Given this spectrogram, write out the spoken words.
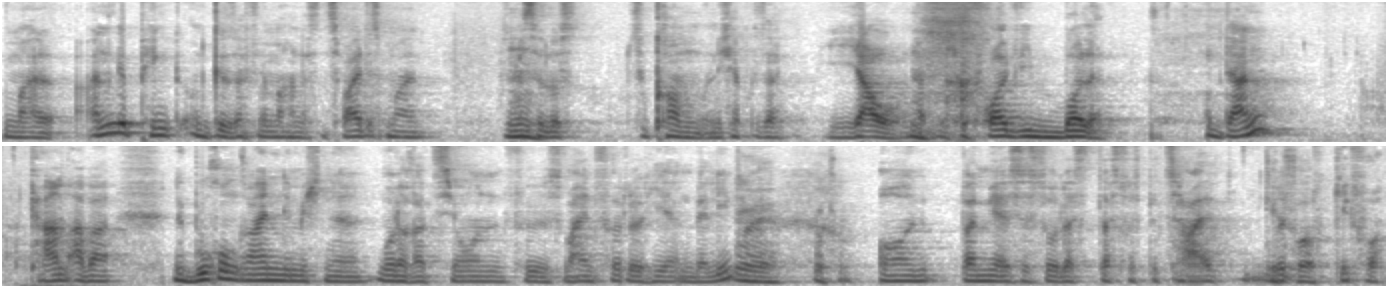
mal angepinkt und gesagt, wir machen das ein zweites Mal. Hast du Lust zu kommen? Und ich habe gesagt, ja, und habe mich gefreut wie Bolle. Und dann kam aber eine Buchung rein, nämlich eine Moderation fürs Weinviertel hier in Berlin. Ja, ja, okay. Und bei mir ist es so, dass das, was bezahlt wird, vor. Geht vor.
